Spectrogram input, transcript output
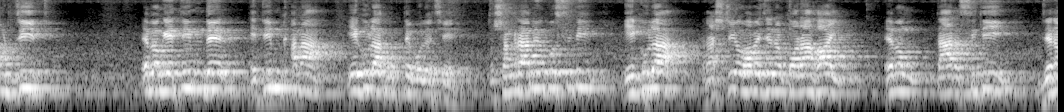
মসজিদ এবং এতিমদের, এতিমখানা এগুলা করতে বলেছে। তো সংগ্রামী উপস্থিতি এগুলা রাষ্ট্রীয়ভাবে যেন করা হয় এবং তার স্মৃতি যেন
